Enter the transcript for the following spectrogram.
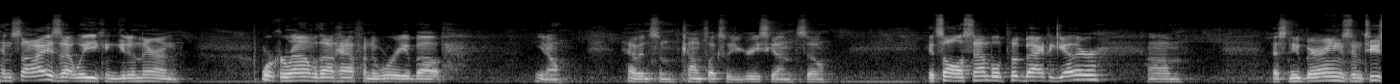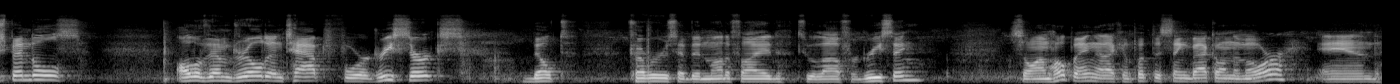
in size. That way you can get in there and work around without having to worry about, you know, having some conflicts with your grease gun. So it's all assembled, put back together. Um, that's new bearings and two spindles. All of them drilled and tapped for grease zerks. Belt covers have been modified to allow for greasing. So I'm hoping that I can put this thing back on the mower and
